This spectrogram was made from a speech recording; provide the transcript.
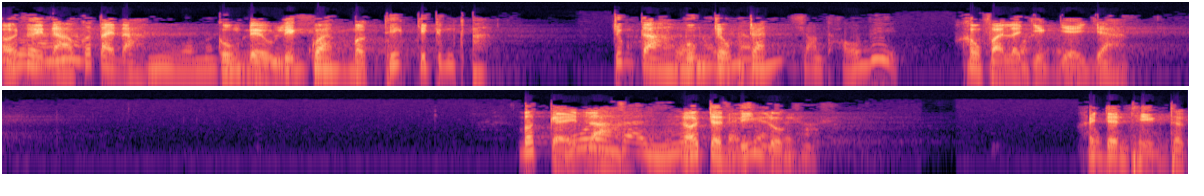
Ở nơi nào có tai nạn cũng đều liên quan mật thiết với chúng ta. Chúng ta muốn trốn tránh không phải là việc dễ dàng. bất kể là nói trên lý luận hay trên hiện thực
